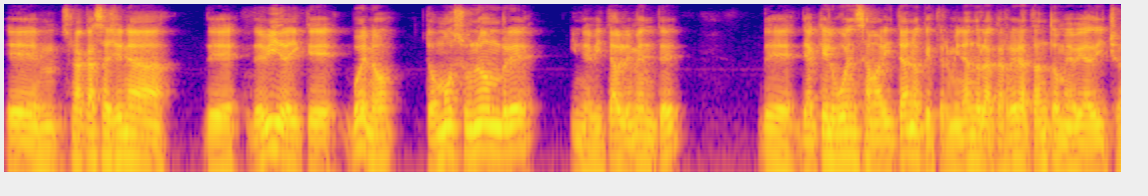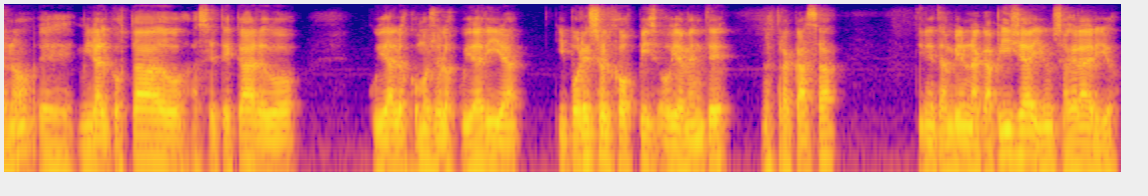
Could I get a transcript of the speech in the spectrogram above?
Eh, es una casa llena de, de vida y que, bueno, tomó su nombre, inevitablemente, de, aquel buen samaritano que terminando la carrera tanto me había dicho, ¿no? Eh, mira al costado, hacete cargo, cuidalos como yo los cuidaría. Y por eso el hospice, obviamente, nuestra casa, tiene también una capilla y un sagrario.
